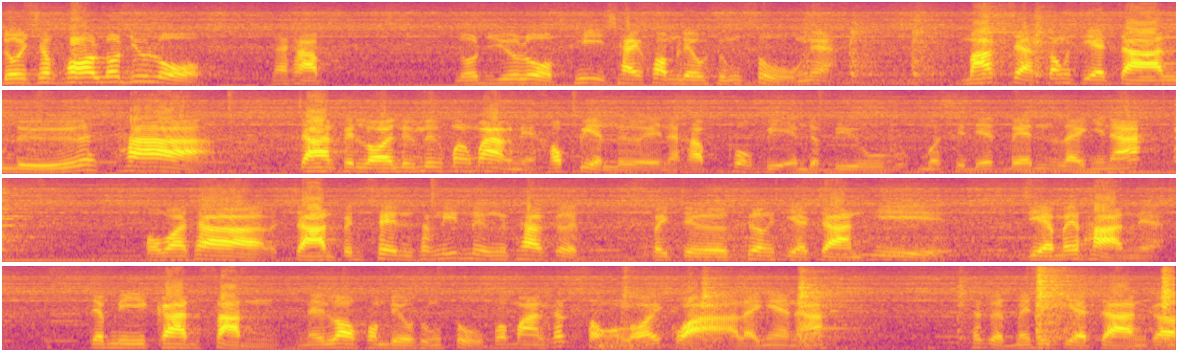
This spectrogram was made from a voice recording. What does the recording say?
โดยเฉพาะรถยุโรปนะครับรถยุโรปที่ใช้ความเร็วสูงๆเนี่ยมักจะต้องเจียจานหรือถ้าจานเป็นรอยลึกๆมากๆเนี่ยเขาเปลี่ยนเลยนะครับ พวก BMW Mercedes-Benz อะไรอย่างนี้นะ เพราะว่าถ้าจานเป็นเส้นสักนิดนึง ถ้าเกิดไปเจอเครื่องเจียจานที่เจียไม่ผ่านเนี่ยจะมีการสั่นในรอบความเร็วสูงๆประมาณสัก 200 กว่าอะไรเงี้ยนะ ถ้าเกิดไม่ได้เจียจานก็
